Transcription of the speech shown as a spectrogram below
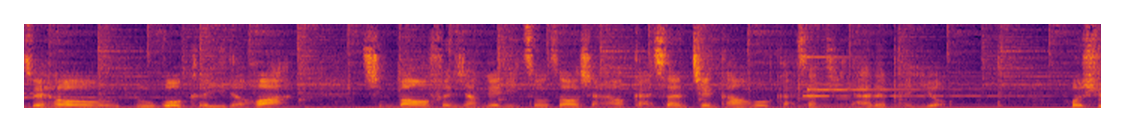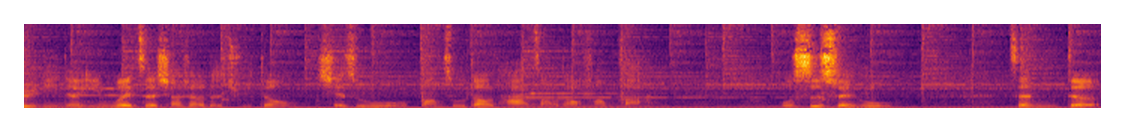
最后，如果可以的话，请帮我分享给你周遭想要改善健康或改善体态的朋友。或许你能因为这小小的举动，协助我帮助到他找到方法。我是水虎，真的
